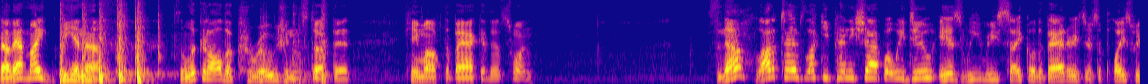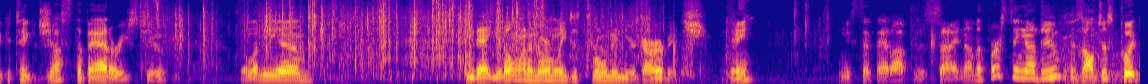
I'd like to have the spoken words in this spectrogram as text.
Now, that might be enough. So look at all the corrosion and stuff that came off the back of this one. So now, a lot of times, Lucky Penny Shop, what we do is we recycle the batteries. There's a place we could take just the batteries to. So let me um, do that. You don't want to normally just throw them in your garbage, okay? Let me set that off to the side. Now, the first thing I'll do is I'll just put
